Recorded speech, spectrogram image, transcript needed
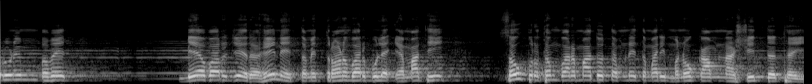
ઋણિમ ભવે બે વાર જે રહે ને, તમે ત્રણ વાર બોલે, એમાંથી સૌ પ્રથમ વારમાં તો તમને તમારી મનોકામના સિદ્ધ થઈ.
